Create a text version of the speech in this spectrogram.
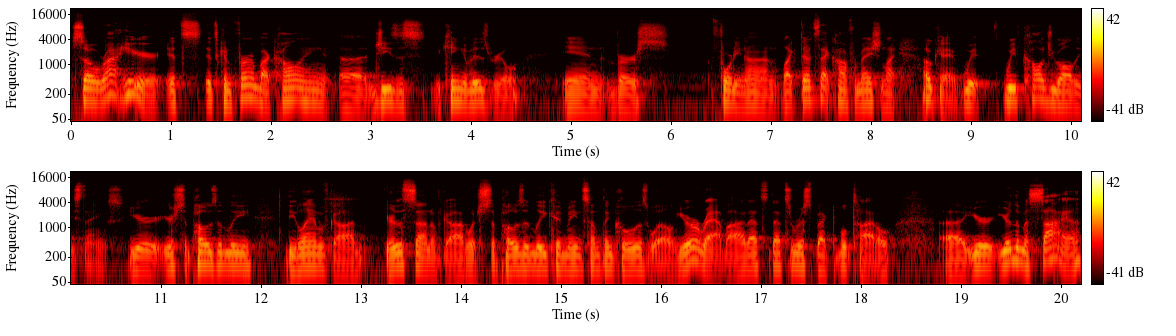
So right here, it's it's confirmed by calling uh, Jesus the King of Israel in verse 49. Like that's that confirmation. Like okay, we we've called you all these things. You're you're supposedly the Lamb of God. You're the Son of God, which supposedly could mean something cool as well. You're a rabbi. That's that's a respectable title. Uh, you're you're the Messiah,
